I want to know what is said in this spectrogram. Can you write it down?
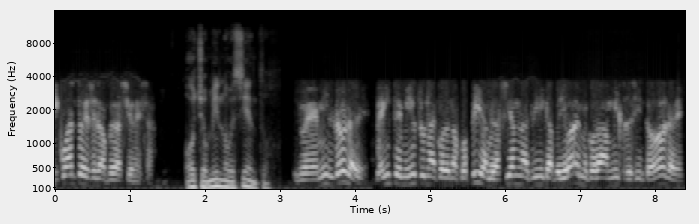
¿y cuánto es la operación esa? 8.900. Nueve mil dólares. 20 minutos una colonoscopía, me la hacían en una clínica privada y me cobraban 1.300 dólares.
